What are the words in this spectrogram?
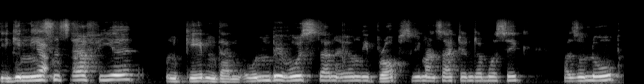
Die genießen ja. sehr viel und geben dann unbewusst dann irgendwie Props, wie man sagt in der Musik, also Lob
